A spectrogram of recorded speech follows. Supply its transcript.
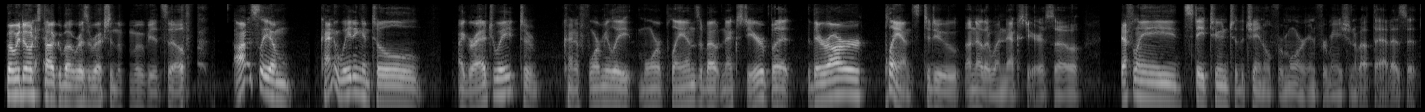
but we don't talk about Resurrection, the movie itself. Honestly, I'm kind of waiting until I graduate to kind of formulate more plans about next year, but there are plans to do another one next year, so definitely stay tuned to the channel for more information about that as it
